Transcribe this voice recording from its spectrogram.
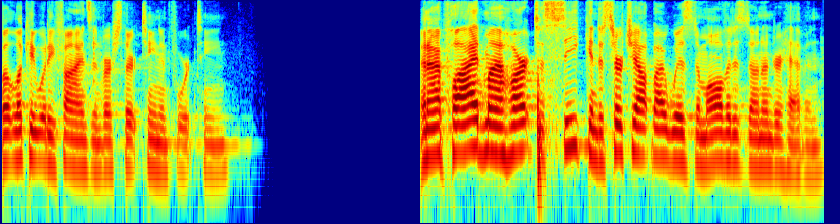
But look at what he finds in verse 13 and 14. And I applied my heart to seek and to search out by wisdom all that is done under heaven.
